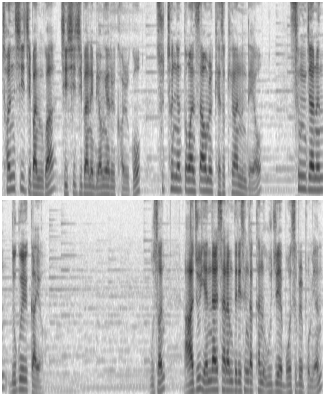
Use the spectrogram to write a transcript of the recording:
천씨 집안과 지씨 집안의 명예를 걸고 수천 년 동안 싸움을 계속해왔는데요. 승자는 누구일까요? 우선 아주 옛날 사람들이 생각한 우주의 모습을 보면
